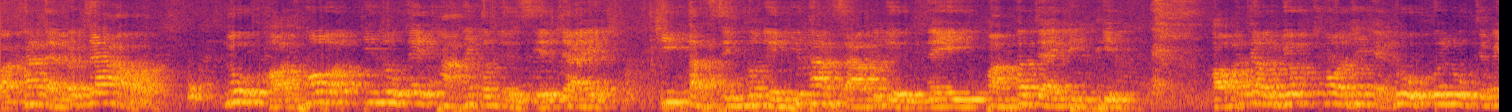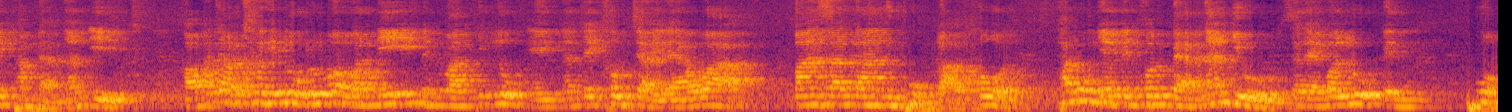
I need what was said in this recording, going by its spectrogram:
ว่าข้าแต่พระเจ้า ลูกขอโทษที่ลูกได้ทำให้คนอื่นเสียใจ ที่ตัดสินคนอื่นที่พากษาคนอื่นในความเข้าใจผิดๆ ขอพระเจ้ายกโทษให้แก่ลูกเพื่อลูกจะไม่ทำแบบนั้นอีก ขอพระเจ้าช่วยให้ลูกรู้ว่าวันนี้เป็นวันที่ลูกเองนั้นได้เข้าใจแล้วว่ามารซาตานคือผู้กล่าวโทษ ถ้าลูกยังเป็นคนแบบนั้นอยู่ แสดงว่าลูกเป็นพวก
